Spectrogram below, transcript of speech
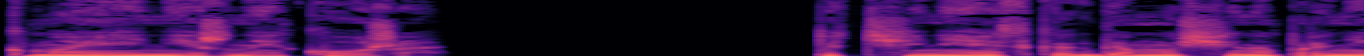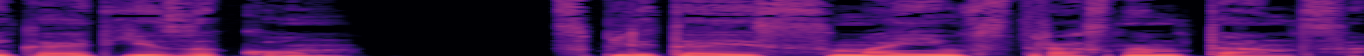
к моей нежной коже. Подчиняюсь, когда мужчина проникает языком, сплетаясь с моим в страстном танце.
